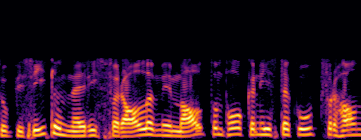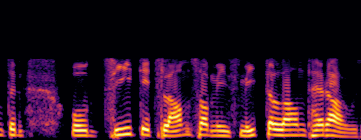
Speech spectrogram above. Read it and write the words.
zu besiedeln. Er ist vor allem im Alpenbogen ist er gut vorhanden und zieht jetzt langsam ins Mittelland heraus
